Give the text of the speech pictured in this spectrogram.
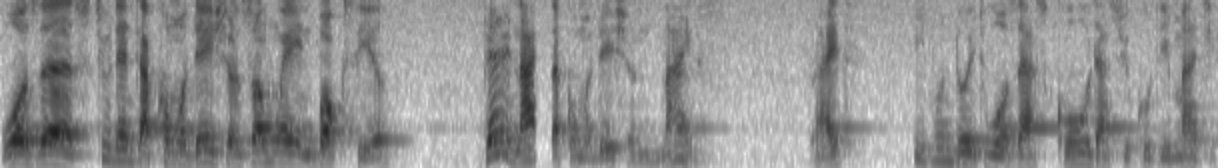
was a student accommodation somewhere in Box Hill. Very nice accommodation, nice, right? Even though it was as cold as you could imagine.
